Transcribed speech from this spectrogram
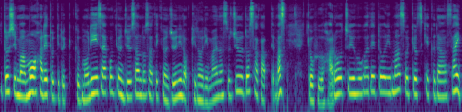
糸島も晴れ時々曇り、最高気温13度、最低気温12度、昨日よりマイナス10度下がってます。強風波浪注意報が出ております。お気をつけください。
